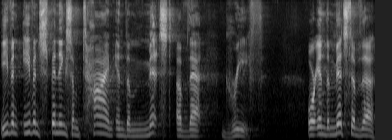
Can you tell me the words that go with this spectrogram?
Even, even spending some time in the midst of that grief or in the midst of the,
